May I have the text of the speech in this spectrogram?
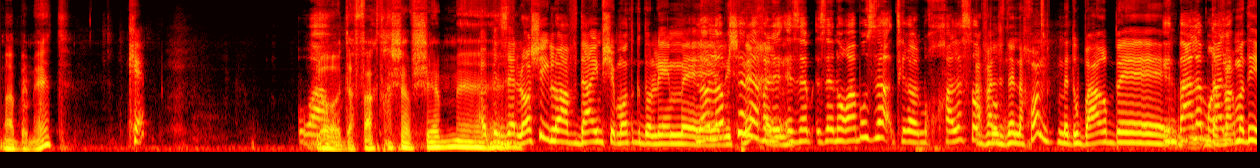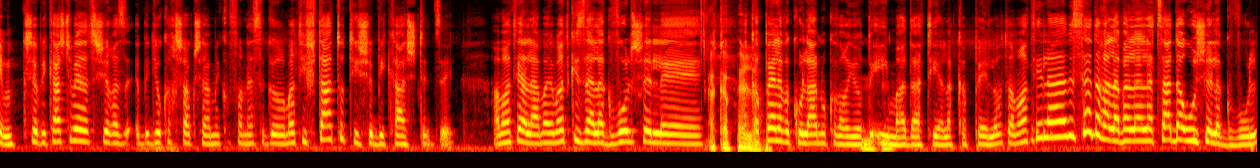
מה, באמת? כן. וואו. לא, דפקת עכשיו שם... אה, אבל זה לא שהיא לא עבדה עם שמות גדולים אה, לא, לא לפני משנה, אבל כן. זה- זה נורא מוזר. תראה, אני מוכרחה לעשות פה... אבל זה נכון, מדובר אמרה לי, בדבר מדהים. כשביקשתי ממנה את השיר הזה, בדיוק עכשיו כשהמיקרופון נסגר, היא אומרת, הפתעת אותי שביקשת את זה. אמרתי לה, למה? היא אומרת, כי זה על הגבול של... אה, הקפלה. הקפלה, וכולנו כבר יודעים מה דעתי על הקפלות. אמרתי לה, בסדר, אבל על הצד ההוא של הגבול,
